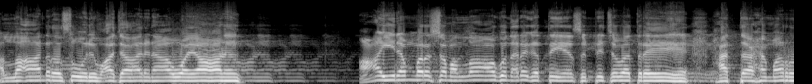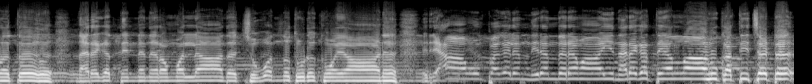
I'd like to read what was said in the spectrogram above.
അള്ളാഹാന്റെ റസൂൽ വാചാരനാവുകയാണ് ആയിരം വർഷം അള്ളാഹു നരകത്തെ സൃഷ്ടിച്ചവത്രേ. ഹത്തഹമറത്ത് നരകത്തിന്റെ നിറം വല്ലാതെ ചുവന്നു തുടുക്കുകയാണ്. രാവും പകലും നിരന്തരമായി നരകത്തെ അള്ളാഹു കത്തിച്ചിട്ട്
